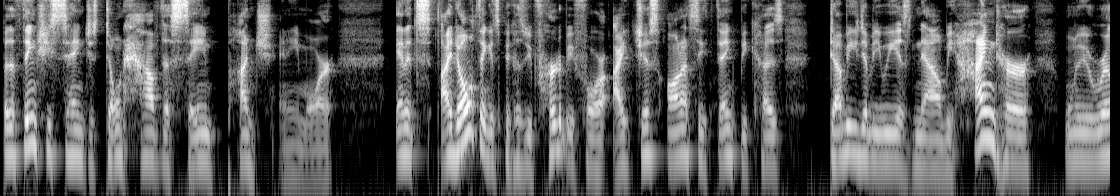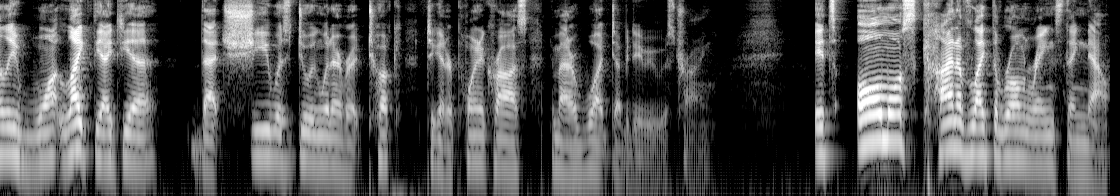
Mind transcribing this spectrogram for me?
But the things she's saying just don't have the same punch anymore. And it's I don't think it's because we've heard it before. I just honestly think because WWE is now behind her when we really want like the idea that she was doing whatever it took to get her point across, no matter what WWE was trying. It's almost kind of like the Roman Reigns thing now.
